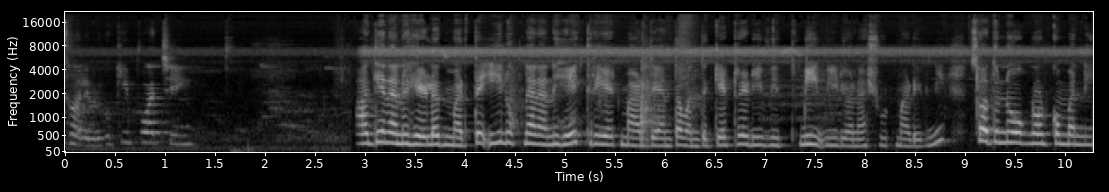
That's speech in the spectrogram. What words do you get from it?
ಸೊ ಅಲ್ಲಿವರೆಗೂ ಕೀಪ್ ವಾಚಿಂಗ್ ಹಾಗೆ ನಾನು ಹೇಳೋದು ಮರ್ತೆ, ಈ ಲುಕ್ನ ನಾನು ಹೇಗೆ ಕ್ರಿಯೇಟ್ ಮಾಡಿದೆ ಅಂತ ಒಂದು ಗೆಟ್ ರೆಡಿ ವಿತ್ ಮೀ ವಿಡಿಯೋನ ಶೂಟ್ ಮಾಡಿದ್ದೀನಿ. ಸೊ ಅದನ್ನು ಹೋಗಿ ನೋಡ್ಕೊಂಬನ್ನಿ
